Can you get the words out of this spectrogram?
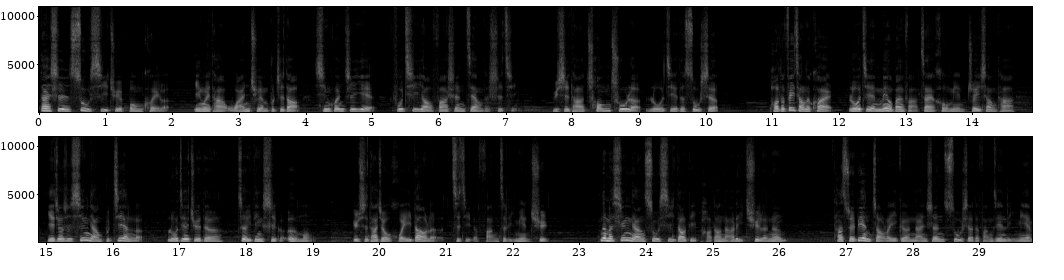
但是素汐却崩溃了，因为她完全不知道新婚之夜夫妻要发生这样的事情，于是她冲出了罗杰的宿舍，跑得非常的快，罗杰没有办法在后面追上她，也就是新娘不见了，罗杰觉得这一定是个噩梦。于是他就回到了自己的房子里面去。那么新娘素汐到底跑到哪里去了呢？他随便找了一个男生宿舍的房间里面，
